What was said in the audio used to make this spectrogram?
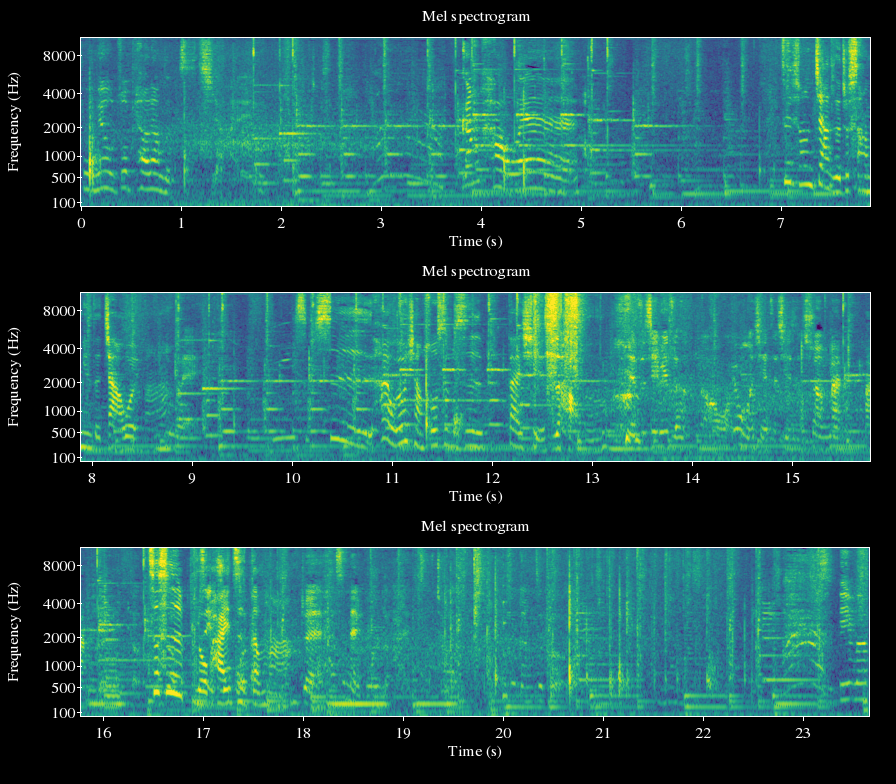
我没有做漂亮的指甲哎，刚好哎。这双价格就上面的价位吗？对，是不是？还有我又想说，是不是带鞋子好呢？鞋子 CP 值很高哦，因为我们鞋子其实算蛮蛮便宜的。这是有牌子的吗？对，它是美国的牌子，就就跟这个 Steven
